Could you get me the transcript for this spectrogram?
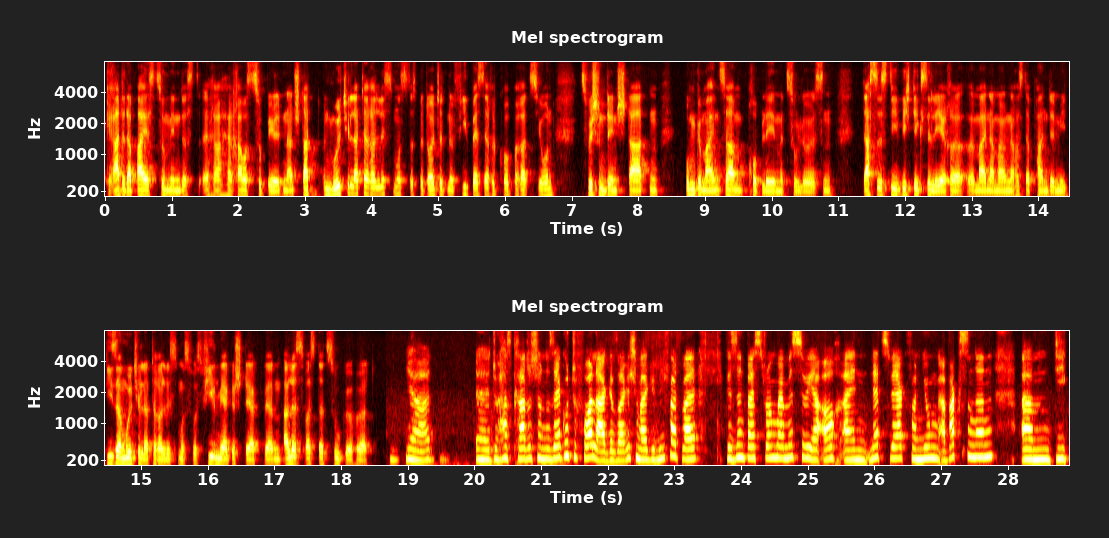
gerade dabei ist, zumindest äh, herauszubilden. Anstatt ein Multilateralismus, das bedeutet eine viel bessere Kooperation zwischen den Staaten, um gemeinsam Probleme zu lösen. Das ist die wichtigste Lehre äh, meiner Meinung nach aus der Pandemie. Dieser Multilateralismus muss viel mehr gestärkt werden, alles, was dazugehört. Ja, äh, du hast gerade schon eine sehr gute Vorlage, sage ich mal, geliefert, weil wir sind bei Strong by Missio ja auch ein Netzwerk von jungen Erwachsenen, ähm, die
